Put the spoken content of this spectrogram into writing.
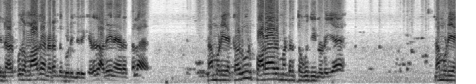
இன்று அற்புதமாக நடந்து முடிந்திருக்கிறது. அதே நேரத்துல நம்முடைய கரூர் பாராளுமன்ற தொகுதியினுடைய நம்முடைய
